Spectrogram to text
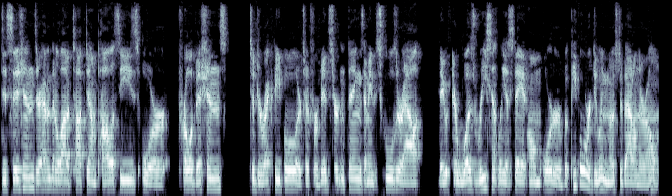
decisions. There haven't been a lot of top down policies or prohibitions to direct people or to forbid certain things. I mean, schools are out. They, there was recently a stay at home order, but people were doing most of that on their own.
